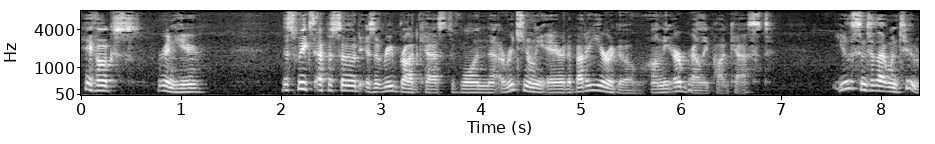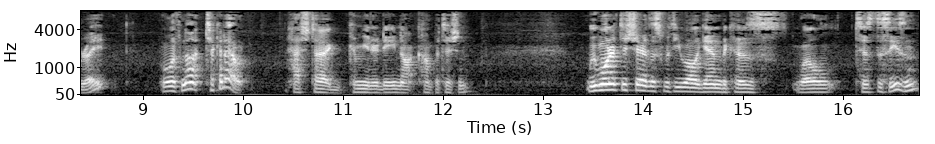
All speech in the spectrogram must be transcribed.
Hey folks, Rin here. This week's episode is a rebroadcast of one that originally aired about a year ago on the HerbRally podcast. You listened to that one too, right? Well, if not, check it out. Hashtag community, not competition. We wanted to share this with you all again because, well, tis the season.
